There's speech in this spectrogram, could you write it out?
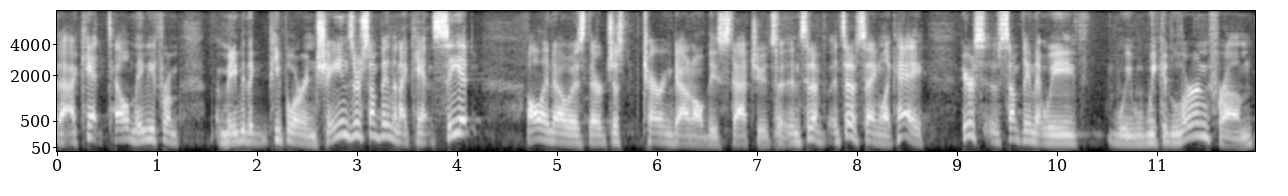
I can't tell. Maybe from maybe the people are in chains or something, then I can't see it. All I know is they're just tearing down all these statutes instead of instead of saying like, hey, here's something that we we we could learn from.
